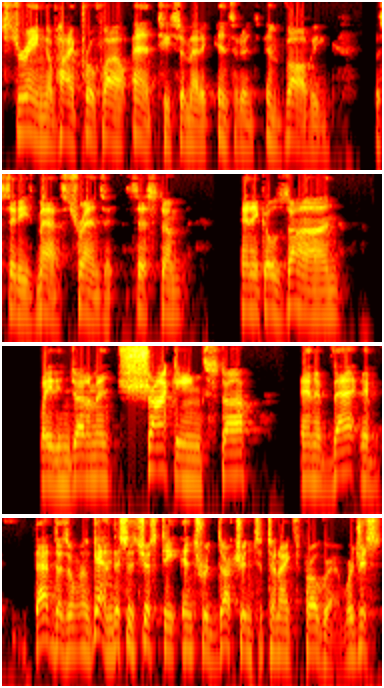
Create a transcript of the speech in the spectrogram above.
string of high profile anti Semitic incidents involving the city's mass transit system. And it goes on, ladies and gentlemen, shocking stuff. And if that if that doesn't again, this is just the introduction to tonight's program. We're just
